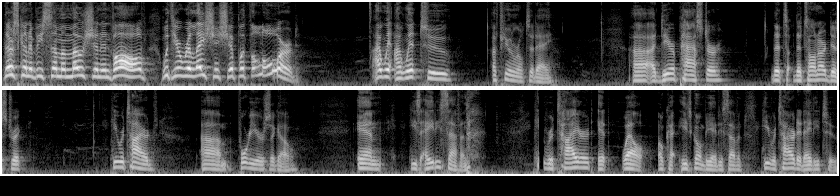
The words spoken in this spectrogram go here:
there's going to be some emotion involved with your relationship with the Lord. I went, I went to a funeral today. Uh, a dear pastor that's, that's on our district. He retired um, four years ago, and he's 87. He retired at, well, okay, he's going to be 87. He retired at 82.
